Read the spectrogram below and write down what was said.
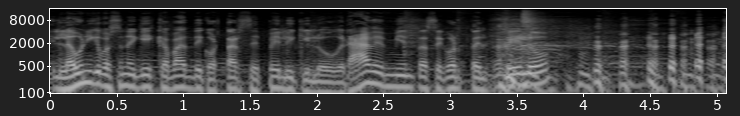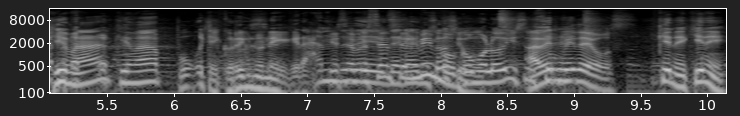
la única persona que es capaz de cortarse pelo y que lo graben mientras se corta el pelo. ¿Qué más? ¿Qué más? Pucha, el currículum es grande. Que se presente el mismo, socio, como lo dicen A sus ver, eh, videos. ¿Quién es? ¿Quién es?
